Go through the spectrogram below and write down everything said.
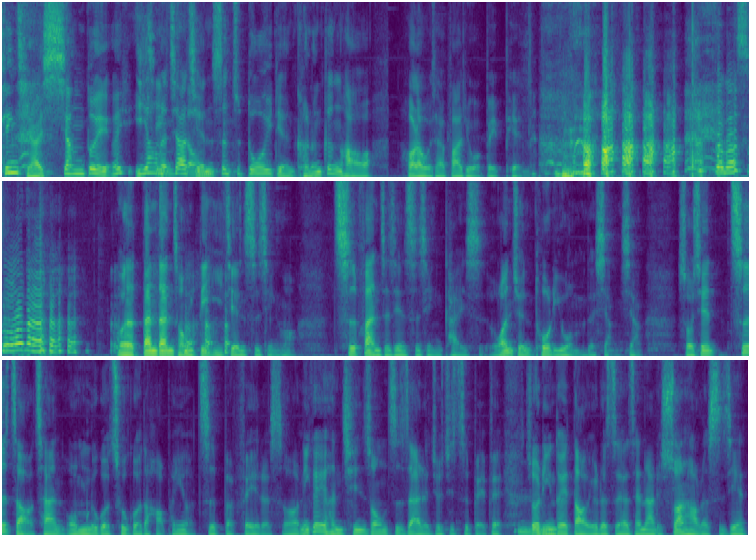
听起来相对哎一样的价钱，甚至多一点，可能更好哦。后来我才发觉我被骗了。怎么说呢？我单单从第一件事情哈、吃饭这件事情开始，完全脱离我们的想象。首先吃早餐，我们如果出国的好朋友吃 buffet 的时候，你可以很轻松自在的就去吃 buffet。所以领队导游的只要在那里算好了时间，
